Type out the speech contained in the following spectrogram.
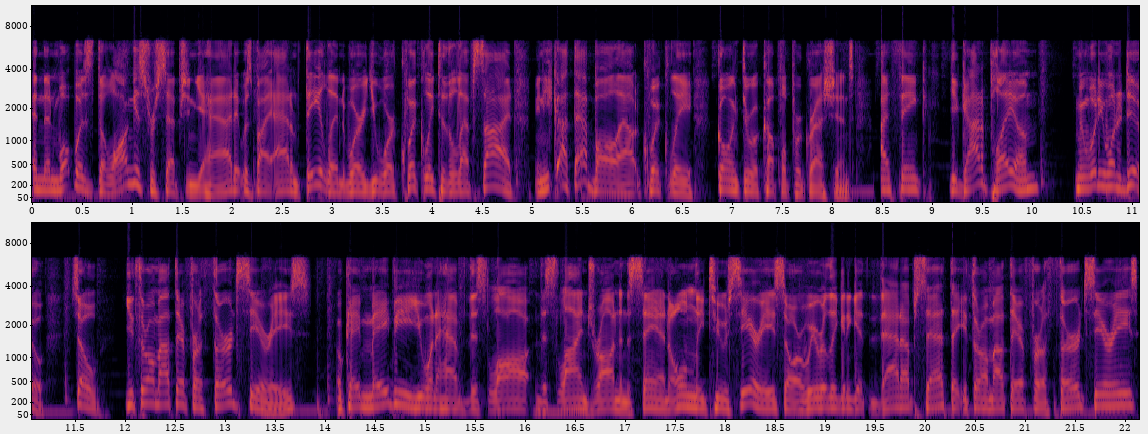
And then what was the longest reception you had? It was by Adam Thielen, where you were quickly to the left side. I mean, he got that ball out quickly, going through a couple progressions. I think you got to play him. I mean, what do you want to do? So you throw him out there for a third series. Okay, maybe you want to have this law, this line drawn in the sand, only two series. So are we really going to get that upset that you throw him out there for a third series?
